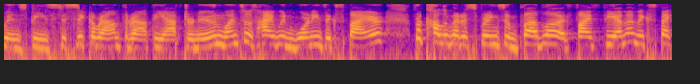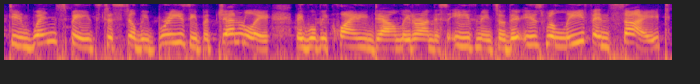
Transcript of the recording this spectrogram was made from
wind speeds to stick around throughout the afternoon. Once those high wind warnings expire for Colorado Springs and Pueblo at 5 p.m., I'm expecting wind speeds to still be breezy, but generally they will be quieting down later on this evening. So there is relief in sight.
